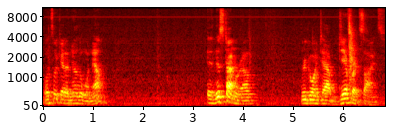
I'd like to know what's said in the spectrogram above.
Let's look at another one now. And this time around, they're going to have different signs.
